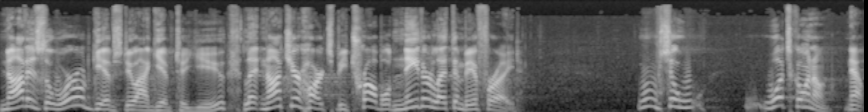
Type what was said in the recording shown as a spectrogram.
not as the world gives do I give to you. Let not your hearts be troubled, neither let them be afraid. So, what's going on? Now,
